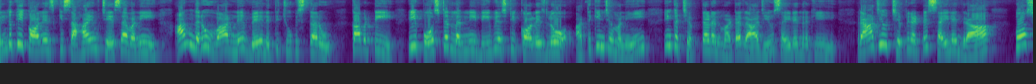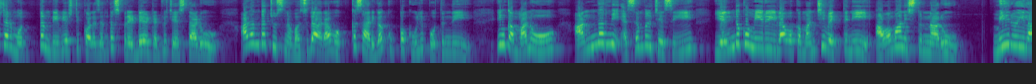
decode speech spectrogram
ఎందుకు ఈ కాలేజ్కి సహాయం చేశావని అందరూ వాడినే వేలెత్తి చూపిస్తారు. కాబట్టి ఈ పోస్టర్లన్నీ డీబీఎస్టీ కాలేజ్లో అతికించమని ఇంకా చెప్తాడనమాట రాజీవ్ శైలేంద్రకి. రాజీవ్ చెప్పినట్టే శైలేంద్ర పోస్టర్ మొత్తం డివిఎస్టీ కాలేజ్ అంతా స్ప్రెడ్ అయ్యేటట్లు చేస్తాడు. అదంతా చూసిన వసుధార ఒక్కసారిగా కుప్పకూలిపోతుంది. ఇంకా మను అందరినీ అసెంబ్ల్ చేసి ఎందుకు మీరు ఇలా ఒక మంచి వ్యక్తిని అవమానిస్తున్నారు? మీరు ఇలా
